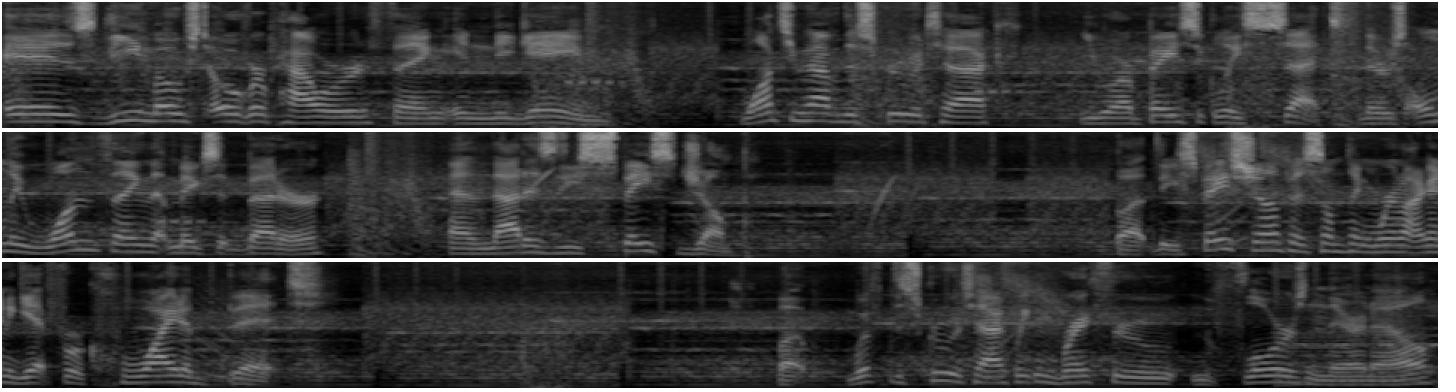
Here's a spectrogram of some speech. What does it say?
is the most overpowered thing in the game. Once you have the screw attack, you are basically set. There's only one thing that makes it better, and that is the space jump. But the space jump is something we're not going to get for quite a bit. But with the screw attack, we can break through the floors in there now.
